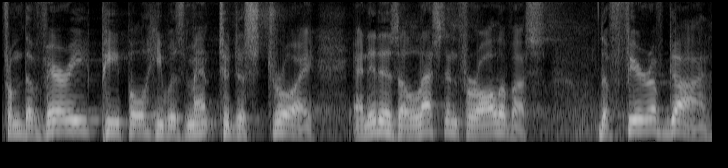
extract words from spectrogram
from the very people he was meant to destroy. And it is a lesson for all of us. The fear of God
